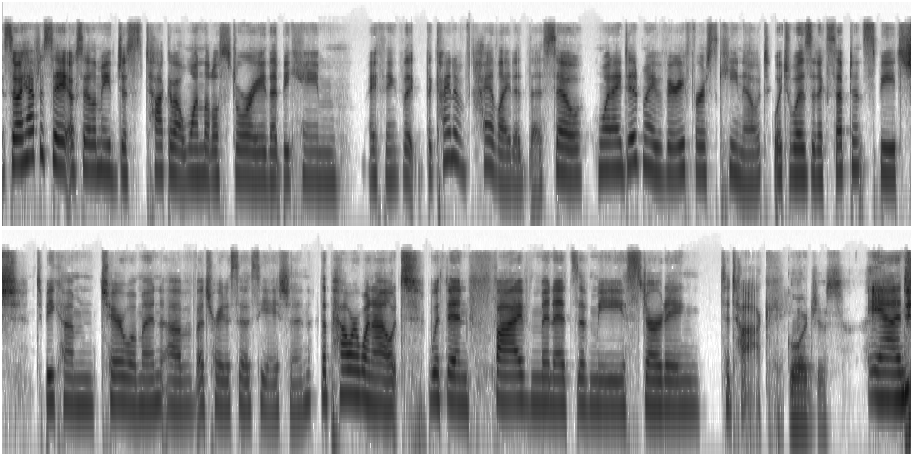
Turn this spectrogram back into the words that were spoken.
so I have to say, okay, let me just talk about one little story that became I think that the kind of highlighted this. So when I did my very first keynote, which was an acceptance speech to become chairwoman of a trade association, the power went out within five minutes of me starting to talk. Gorgeous. And,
